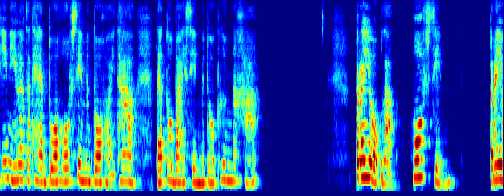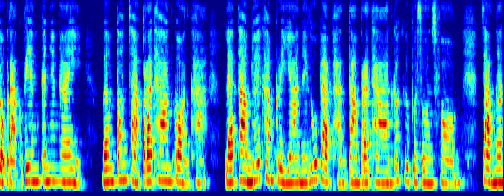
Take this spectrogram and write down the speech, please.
ที่นี้เราจะแทนตัว Hoofzin เป็นตัวหอยทาก และตัว bijzin เป็นตัวผึ้งนะคะ ประโยคหลัก Hoofzin ประโยคหลักเรียงกันยังไง เริ่มต้นจากประธานก่อนค่ะ และตามด้วยคำกริยาในรูปแบบผันตามประธานก็คือ Personsform จากนั้น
